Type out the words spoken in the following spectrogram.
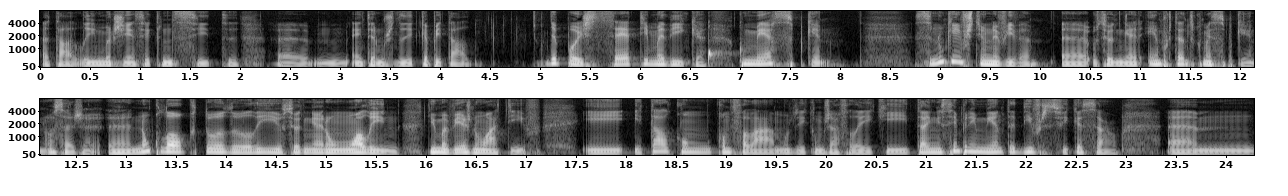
a tal emergência que necessite em termos de capital. Depois, sétima dica: comece pequeno. Se nunca investiu na vida, uh, o seu dinheiro, é importante que comece pequeno. Ou seja, uh, não coloque todo ali o seu dinheiro um all-in de uma vez num ativo. E, e, tal como, como falámos e como já falei aqui, tenha sempre em mente a diversificação. Um,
